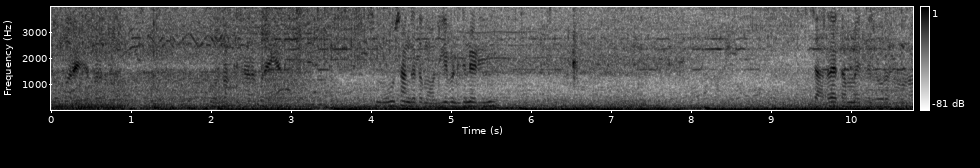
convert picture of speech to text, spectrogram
ਤੋਂ ਭਰੇ ਗਿਆ ਪਰ ਹੋਰ ਬਾਕੀ ਸਾਰਾ ਭਰੇ ਗਿਆ ਸਮੂਹ ਸੰਗਤ ਪਹੁੰਚ ਗਈ ਪਿੰਡ ਦੇ। ਨੇੜੇ ਚੱਲ ਰਿਹਾ ਕੰਮ ਇੱਥੇ ਜੋਰ ਸੋਣਾ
